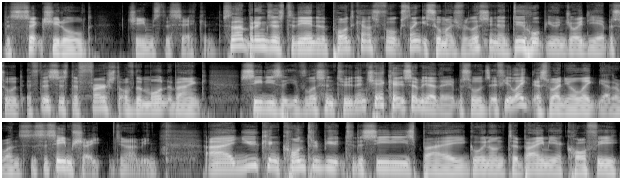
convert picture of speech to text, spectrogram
the six year old James II. So that brings us to the end of the podcast, folks. Thank you so much for listening. I do hope you enjoyed the episode. If this is the first of the Montebank series that you've listened to, then check out some of the other episodes. If you like this one, you'll like the other ones. It's the same shite. Do you know what I mean? Uh, you can contribute to the series by going on to Buy Me a Coffee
